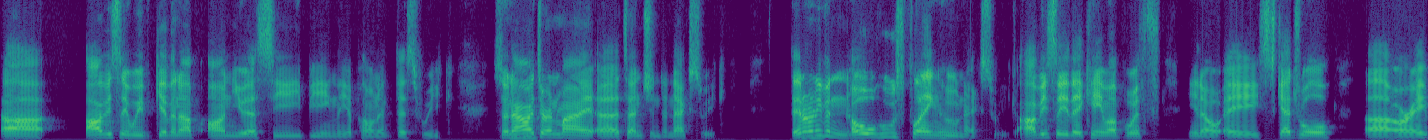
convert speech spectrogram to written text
Uh, obviously, we've given up on USC being the opponent this week. So now I turn my uh, attention to next week. They don't Mhm. even know who's playing who next week. Obviously, they came up with you know a schedule uh, or a,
